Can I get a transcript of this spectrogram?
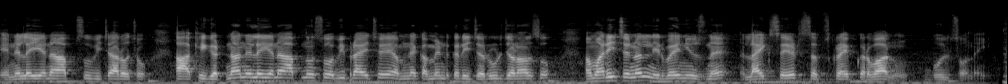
એને લઈ અને આપ શું વિચારો છો? આ આખી ઘટનાને લઈ અને આપનો શું અભિપ્રાય છે? અમને કમેન્ટ કરી જરૂર જણાવશો. અમારી ચેનલ નિર્ભય ન્યૂઝને લાઇક શેર, સબસ્ક્રાઇબ કરવાનું ભૂલશો નહીં.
